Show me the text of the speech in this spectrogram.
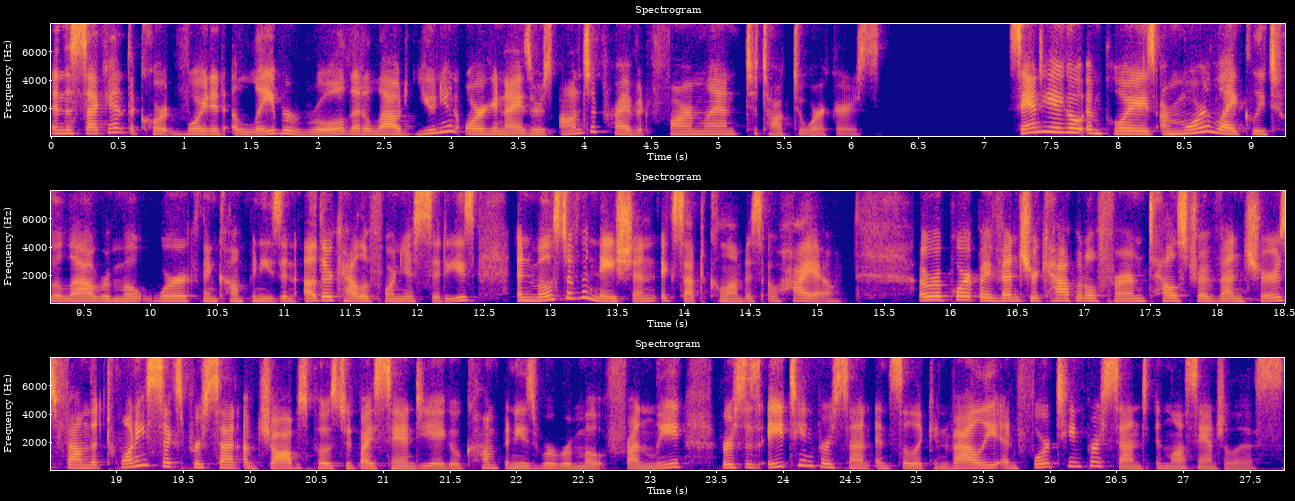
In the second, the court voided a labor rule that allowed union organizers onto private farmland to talk to workers. San Diego employees are more likely to allow remote work than companies in other California cities and most of the nation except Columbus, Ohio. A report by venture capital firm Telstra Ventures found that 26% of jobs posted by San Diego companies were remote friendly versus 18% in Silicon Valley and 14% in Los Angeles.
